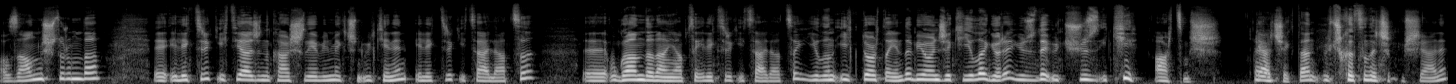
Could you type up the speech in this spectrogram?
azalmış durumda. E, elektrik ihtiyacını karşılayabilmek için ülkenin elektrik ithalatı e, Uganda'dan yaptığı elektrik ithalatı yılın ilk dört ayında bir önceki yıla göre yüzde 302 artmış. Gerçekten evet. üç katına çıkmış yani.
